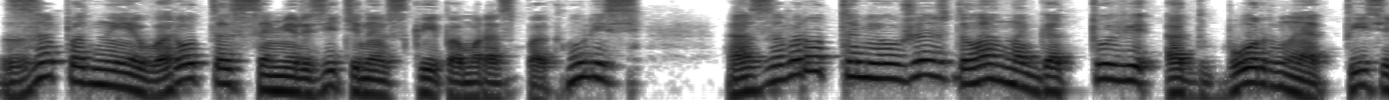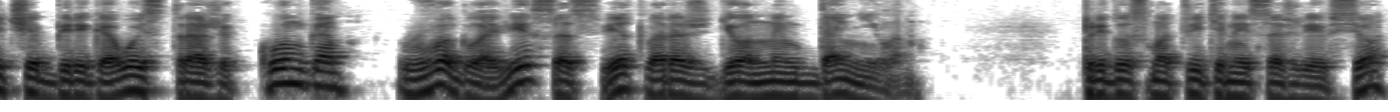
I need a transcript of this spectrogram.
западные ворота с омерзительным скрипом распахнулись, а за воротами уже ждала на готове отборная тысяча береговой стражи Конга во главе со светлорожденным Данилом. Предусмотрительный сожри все,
